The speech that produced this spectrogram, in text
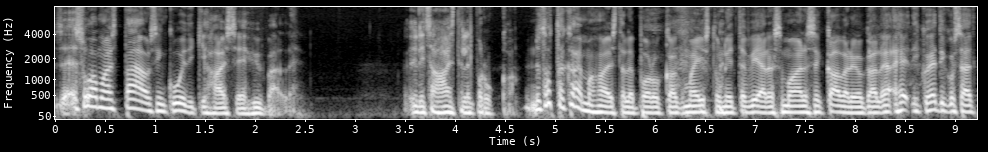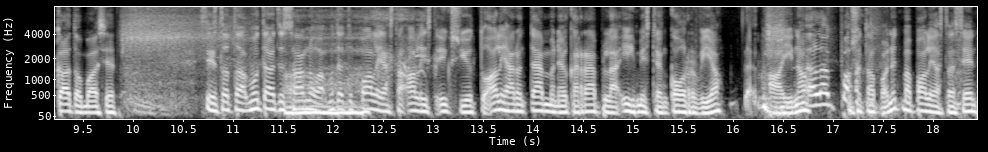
se- suomalaiset pääosin kuitenkin haisee hyvälle. Eli sä haistelet porukkaa. No totta kai mä haistelen porukkaa, kun mä istun niiden vieressä. Mä oon aina se kaveri, joka heti, kun- heti kun sä et kato, mä oon siellä, Siis tota, mun täytyy sanoa, mun täytyy paljastaa Alista yksi juttu. Alihan on tämmönen, joka räplää ihmisten korvia aina. Älä kun se tapa. Nyt mä paljastan sen.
